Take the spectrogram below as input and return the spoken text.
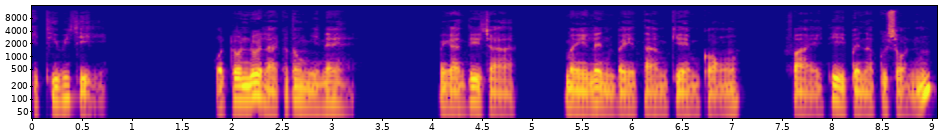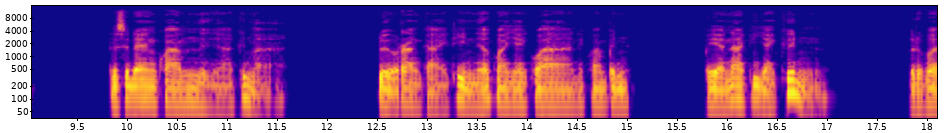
อิทธิวิธีอดทนด้วยแหละก็ต้องมีแน่ ในการที่จะไม่เล่นไปตามเกมของฝ่ายที่เป็นอกุศลแต่แสดงความเหนือขึ้นมา ด้วยร่างกายที่เหนือกว่าใหญ่กว่าในความเป็นพญานาคที่ใหญ่ขึ้น หรือว่า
